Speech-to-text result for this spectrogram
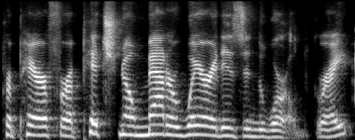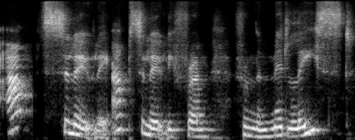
prepare for a pitch no matter where it is in the world, right? absolutely absolutely from from the middle east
